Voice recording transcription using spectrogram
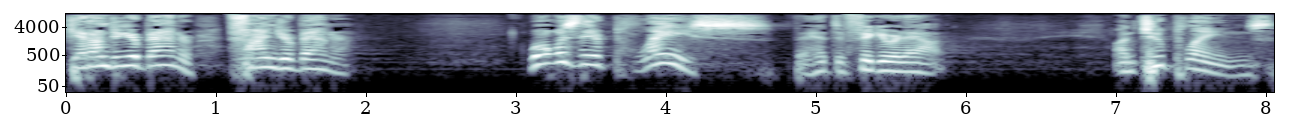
Get under your banner. Find your banner. What was their place? They had to figure it out. On two planes,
